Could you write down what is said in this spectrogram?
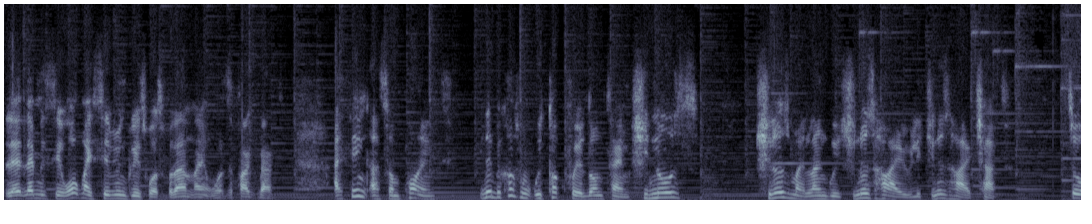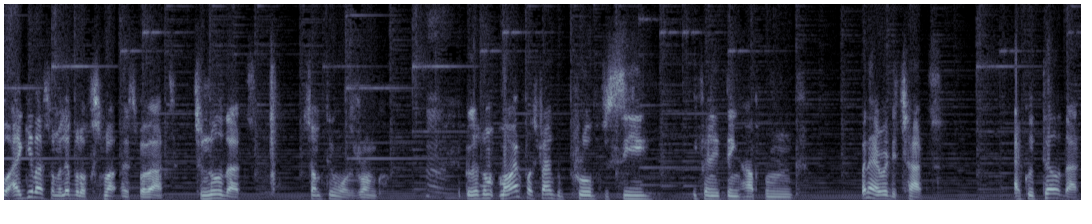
let, let me see. what my saving grace was for that night was the fact that I think at some point, you know, because we, we talked for a long time, she knows, she knows my language, she knows how I relate, she knows how I chat. So I give her some level of smartness for that to know that something was wrong. Hmm. Because my wife was trying to probe to see if anything happened. When I read the chat, I could tell that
